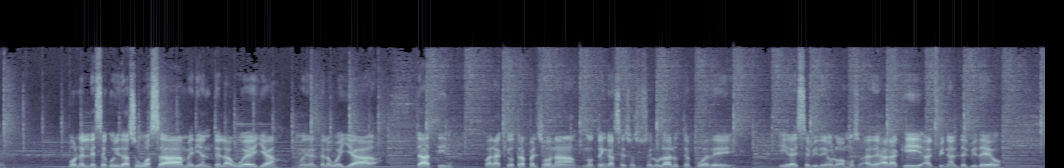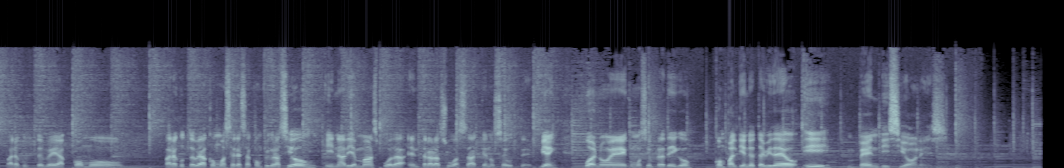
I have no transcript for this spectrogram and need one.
ponerle seguridad a su WhatsApp mediante la huella, mediante la huella táctil para que otra persona no tenga acceso a su celular. Usted puede ir a ese video, lo vamos a dejar aquí al final del video para que usted vea cómo para que usted vea cómo hacer esa configuración y nadie más pueda entrar a su WhatsApp que no sea usted. Bien, bueno, eh, como siempre digo, compartiendo este video y bendiciones.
